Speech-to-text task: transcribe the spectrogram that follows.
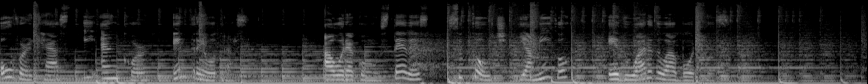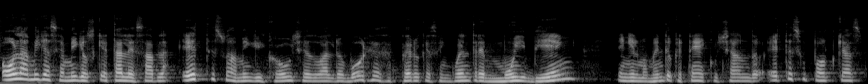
Overcast y Anchor, entre otras. Ahora con ustedes, su coach y amigo, Eduardo A. Borges. Hola amigas y amigos, ¿qué tal les habla? Este es su amigo y coach Eduardo Borges. Espero que se encuentren muy bien en el momento que estén escuchando este es su podcast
